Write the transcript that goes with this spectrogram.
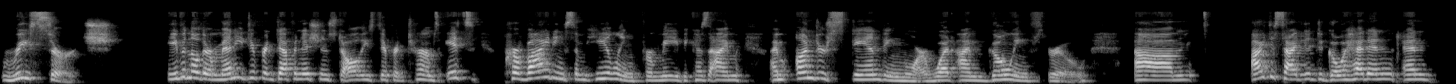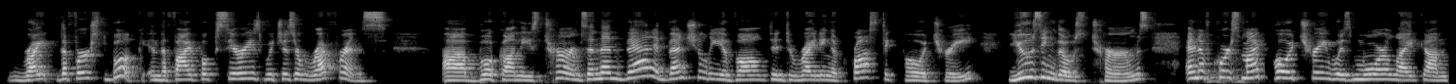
research even though there are many different definitions to all these different terms, it's providing some healing for me because I'm I'm understanding more what I'm going through. Um, I decided to go ahead and and write the first book in the five book series, which is a reference uh, book on these terms. And then that eventually evolved into writing acrostic poetry using those terms. And of course, my poetry was more like um,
